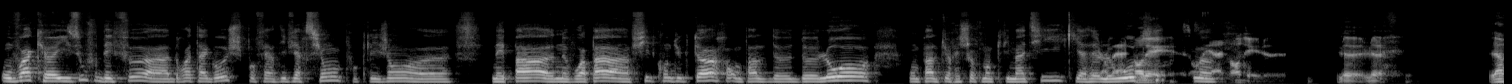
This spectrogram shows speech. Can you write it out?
On voit qu'ils ouvrent des feux à droite à gauche pour faire diversion, pour que les gens pas, ne voient pas un fil conducteur. On parle de, de l'eau, on parle du réchauffement climatique, il y a le. Attendez, le, le, la,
